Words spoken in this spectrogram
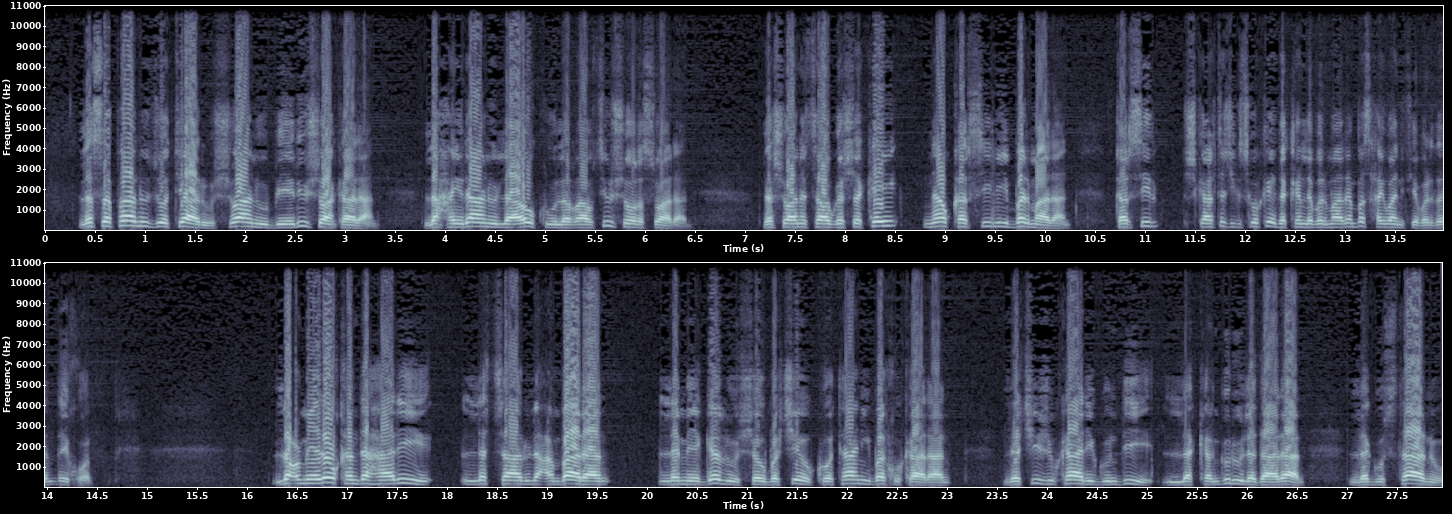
لە سەپان و جۆتیار و شوان و بێری و شوانکاران، لە حەیران و لاوک و لە ڕاوچی و شۆڕەسواران، لە شوانە چاوگەشەکەی ناو قەرسیلی بەر ماران، قەرسیل شکارتەکی گچکۆکەیە دەکەن لەبەر ماران بەس حەیوانی تێبەردەن دەیخۆن، لە عومێرە و قەندەهاری، لە چار و لە عەمباران، لە مێگەل و شەوبەچێ و کۆتانی بەرخ و کاران، لە چیژ و کاری گوندی، لە کەنگر و لە داران، لە گوستان و.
